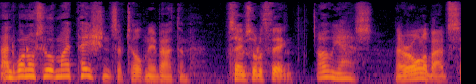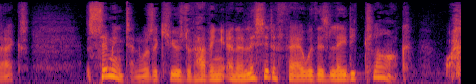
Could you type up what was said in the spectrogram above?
And one or two of my patients have told me about them. Same sort of thing. Oh, yes. They're all about sex. Symmington was accused of having an illicit affair with his lady clerk. Why,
